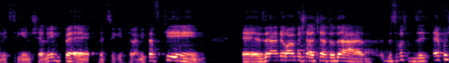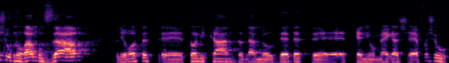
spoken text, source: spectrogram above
נציגים של אימפקט, נציגים של המתאבקים, זה היה נורא משעשע, אתה יודע, בסופו של דבר, זה איפשהו נורא מוזר לראות את טוני קאן, אתה יודע, מעודד את קני אומגה, שאיפשהו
